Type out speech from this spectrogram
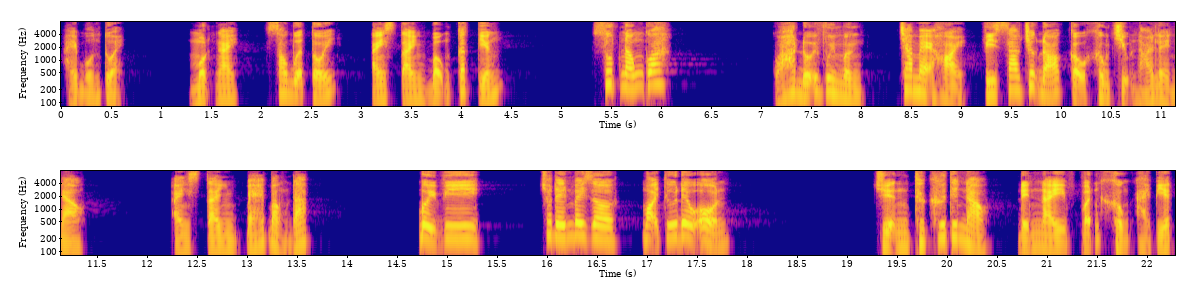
hay 4 tuổi. một ngày, sau bữa tối, Einstein bỗng cất tiếng. Súp nóng quá! Quá đỗi vui mừng, cha mẹ hỏi vì sao trước đó cậu không chịu nói lời nào. Einstein bé bỏng đáp. Bởi vì cho đến bây giờ mọi thứ đều ổn. Chuyện thực hư thế nào đến nay vẫn không ai biết.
